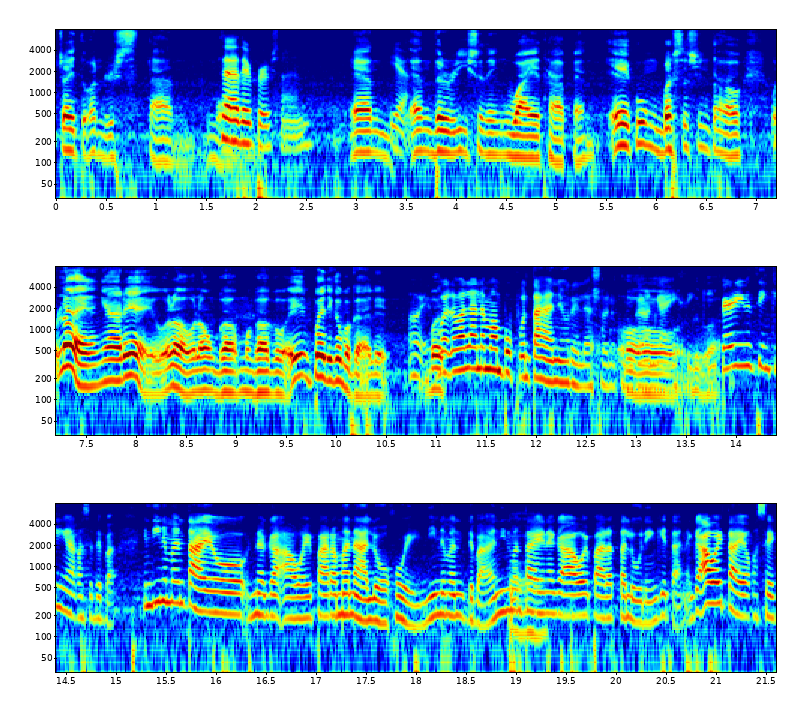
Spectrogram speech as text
try to understand more. The other person. and Yeah. and the reasoning why it happened. Eh kung bastos yung tao, wala eh nangyari eh. Wala wala akong ga- magagawa. Eh pwede ka magalit. Okay. But- wala, wala namang pupuntahan yung relasyon kung ganun nga yung thinking. diba? Pero yung thinking nga kasi, di ba, hindi naman tayo nag-aaway para manalo ko eh. Hindi naman, di ba, hindi naman Oo. tayo nag-aaway para talunin kita. Nag-aaway tayo kasi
